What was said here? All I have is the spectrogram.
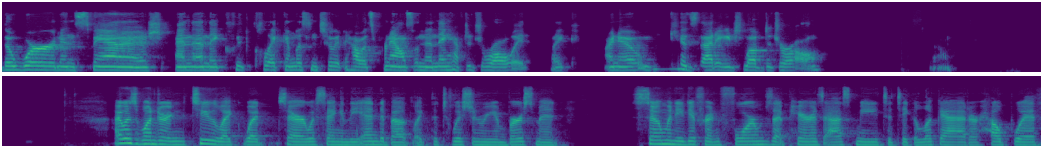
the word in Spanish and then they could click and listen to it how it's pronounced, and then they have to draw it. Like I know mm-hmm. kids that age love to draw. So. I was wondering too, like what Sarah was saying in the end about like the tuition reimbursement. So many different forms that parents ask me to take a look at or help with.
